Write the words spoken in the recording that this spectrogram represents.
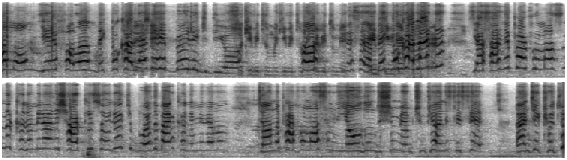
come on yeah falan back vokaller Şey, de şey. hep böyle gidiyor. So give it to me, give it to me, Ha, give it to me. mesela back MTV'de vokaller hep böyle. Ya sahne performansında Kalomira hani şarkıyı söylüyor ki bu arada ben Kalomira'nın canlı performansının iyi olduğunu düşünmüyorum. Çünkü hani sesi bence kötü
